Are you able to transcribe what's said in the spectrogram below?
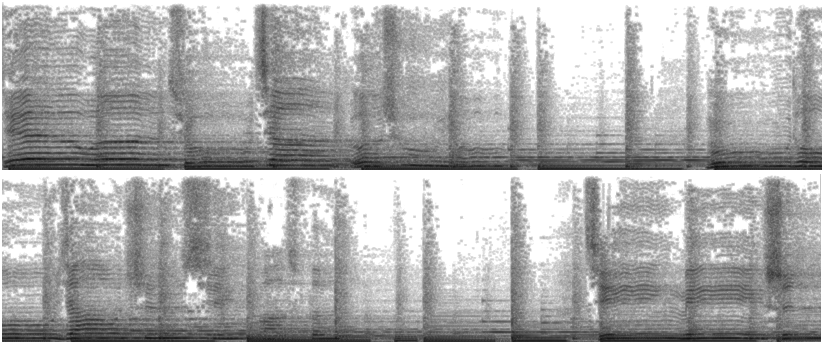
借问酒家何处有？牧童遥指杏花村。清明时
